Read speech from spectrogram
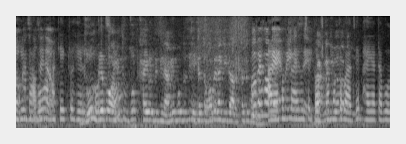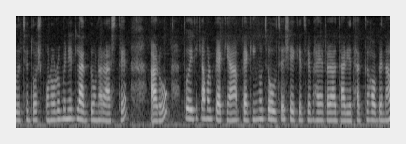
মিহির বাবু আমাকে একটু হেল্প করছে। আমি তো জোট খাই বলতেছি না আমি বলতেছি এটা হবে নাকি এটা আরেকটাতে করব। আর এখন প্রায় হচ্ছে 10টা মতো বাজে ভাইয়াটা বলেছে 10 15 মিনিট লাগবে ওনার আসতে আরও। তো এদিকে আমার প্যাকিং প্যাকিংও চলছে সেক্ষেত্রে ভাইয়াটার আর দাঁড়িয়ে থাকতে হবে না।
